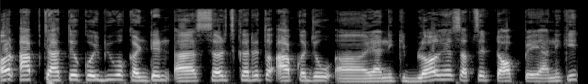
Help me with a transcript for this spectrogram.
और आप चाहते हो कोई भी वो कंटेंट सर्च करे तो आपका जो यानी कि ब्लॉग है सबसे टॉप पे, यानी कि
